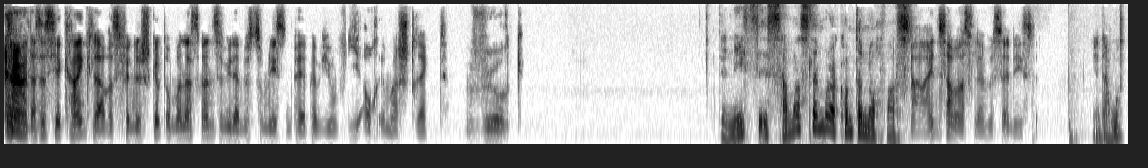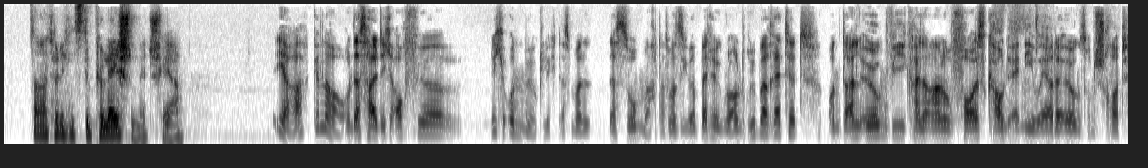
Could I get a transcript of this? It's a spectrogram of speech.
dass es hier kein klares Finish gibt und man das Ganze wieder bis zum nächsten Pay-Per-View wie auch immer streckt. Wirk. Der nächste ist SummerSlam oder kommt da noch was? Nein, SummerSlam ist der nächste. Ja, da muss dann natürlich ein Stipulation-Match her. Ja, genau. Und das halte ich auch für nicht unmöglich, dass man das so macht, dass man sich über Battleground rüber rettet und dann irgendwie, keine Ahnung, False Count Anywhere oder irgend so ein Schrott.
